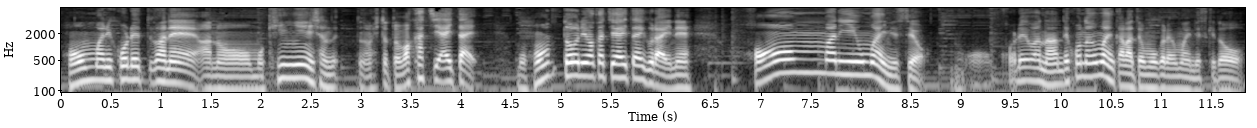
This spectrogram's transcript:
ほんまにこれはね、あのー、もう禁煙者の人と分かち合いたい。もう本当に分かち合いたいぐらいね、ほんまにうまいんですよ。もうこれはなんでこんなうまいんかなって思うぐらいうまいんですけど、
